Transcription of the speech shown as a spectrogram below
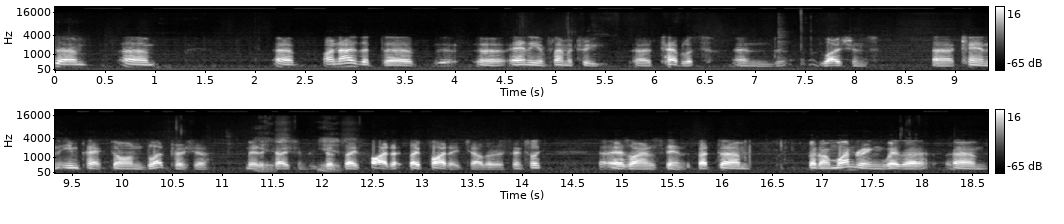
um, um, uh, I know that uh, uh, anti-inflammatory tablets and lotions can impact on blood pressure medication yes. because yes. they fight they fight each other essentially as I understand it. But um, but I'm wondering whether um,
